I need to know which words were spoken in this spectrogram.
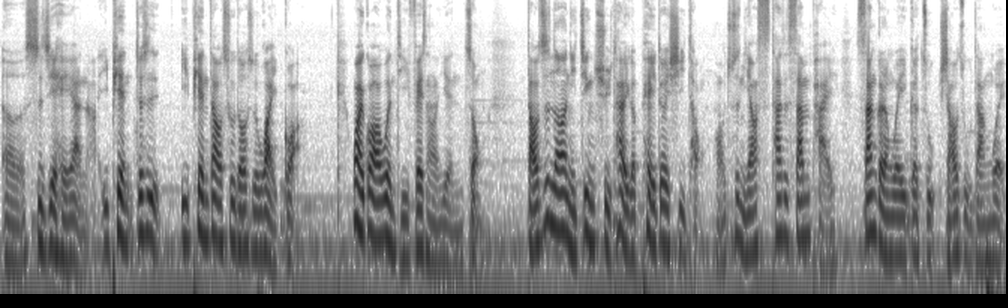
呃世界黑暗啊，一片就是一片到处都是外挂，外挂问题非常的严重。导致呢，你进去，它有一个配对系统哦，就是你要它是三排，三个人为一个组小组单位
